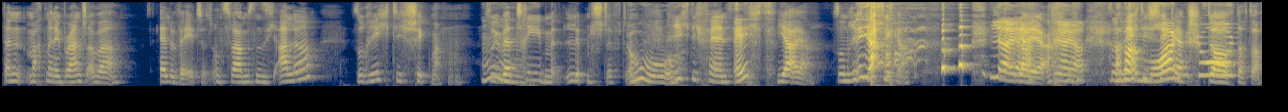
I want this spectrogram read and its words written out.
Dann macht man den Brunch aber elevated. Und zwar müssen sich alle so richtig schick machen. So Mm. übertrieben mit Lippenstift. Oh. Richtig fancy. Echt? Ja, ja. So ein richtig Ja. schicker. Ja, Ja, ja. ja, ja. So ein Aber richtig Morgen schicker. schon? Doch, doch, doch.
